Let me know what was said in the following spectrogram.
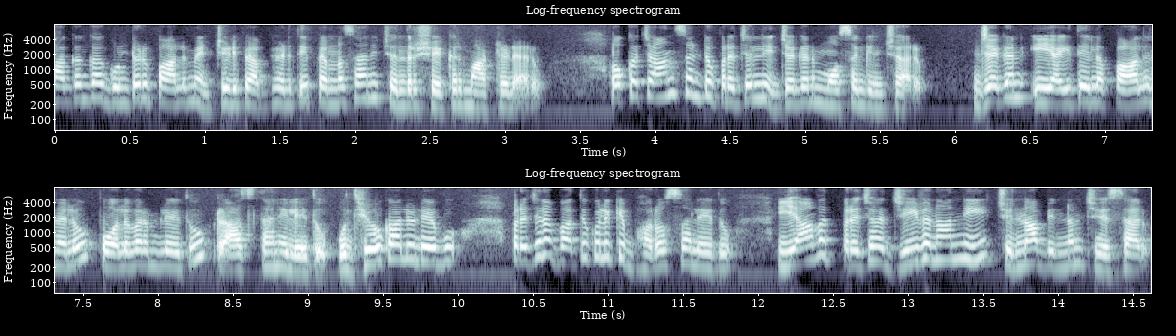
భాగంగా గుంటూరు పార్లమెంట్ టీడీపీ అభ్యర్థి పెమ్మసాని చంద్రశేఖర్ మాట్లాడారు. ఒక ఛాన్స్ అంటూ ప్రజల్ని జగన్ మోసగించారు. జగన్ ఈ ఐదేళ్ళ పాలనలో పోలవరం లేదు రాజధాని లేదు ఉద్యోగాలు లేవు ప్రజల బతుకులకి భరోసా లేదు యావత్ ప్రజా జీవనాన్ని చిన్నాభిన్నం చేశారు.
